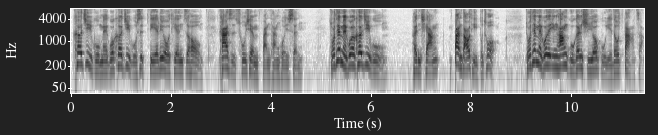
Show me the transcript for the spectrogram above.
科技股美国科技股是跌六天之后开始出现反弹回升。昨天美国的科技股很强，半导体不错。昨天美国的银行股跟石油股也都大涨，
